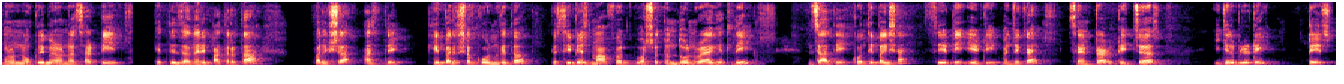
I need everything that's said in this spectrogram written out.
म्हणून नोकरी मिळवण्यासाठी घेतली जाणारी पात्रता परीक्षा असते. ही परीक्षा कोण घेतं? तर सी बी एस मार्फत वर्षातून दोन वेळा घेतली जाते. कोणती परीक्षा? सी टी ई टी म्हणजे काय? Central teacher eligibility test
